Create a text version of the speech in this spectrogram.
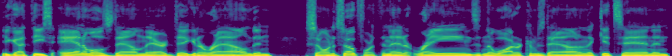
you got these animals down there digging around and so on and so forth. And then it rains and the water comes down and it gets in and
